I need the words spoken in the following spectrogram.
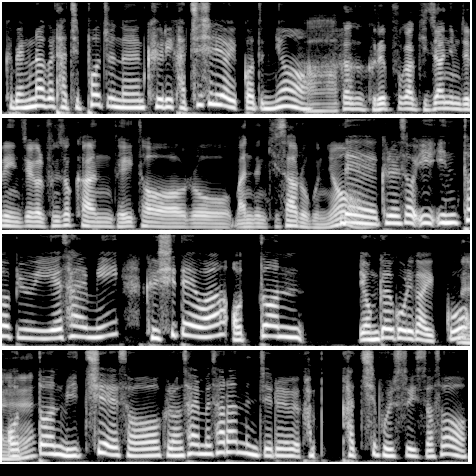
그 맥락을 다 짚어주는 글이 같이 실려 있거든요. 아, 아까 그 그래프가 기자님들의 인적을 분석한 데이터로 만든 기사로군요. 네, 그래서 이 인터뷰의 삶이 그 시대와 어떤 연결고리가 있고 네. 어떤 위치에서 그런 삶을 살았는지를 가- 같이 볼 수 있어서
